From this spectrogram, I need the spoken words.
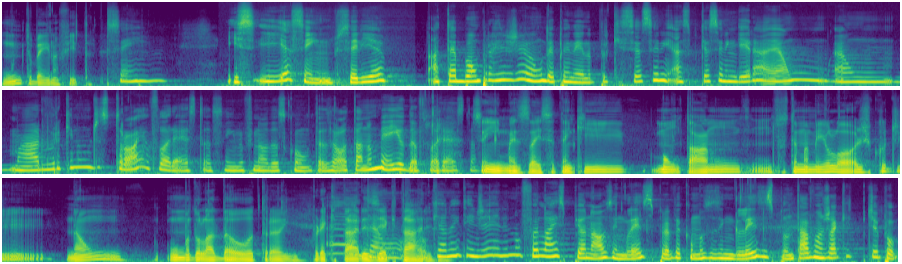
muito bem na fita. Sim. E, e, assim, seria até bom para a região, dependendo, porque, se a, porque a seringueira é, um, é um- uma árvore que não destrói a floresta, assim, no final das contas. Ela está no meio da floresta. Sim, mas aí você tem que montar num, num sistema meio lógico de não uma do lado da outra em- por hectares Então, e hectares. O que eu não entendi, ele não foi lá espionar os ingleses para ver como os ingleses plantavam, já que, tipo,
